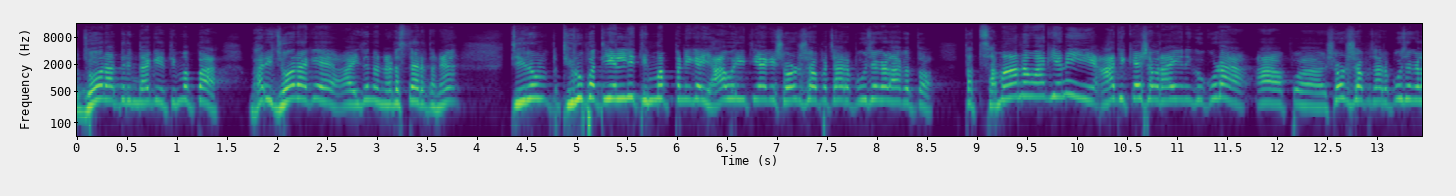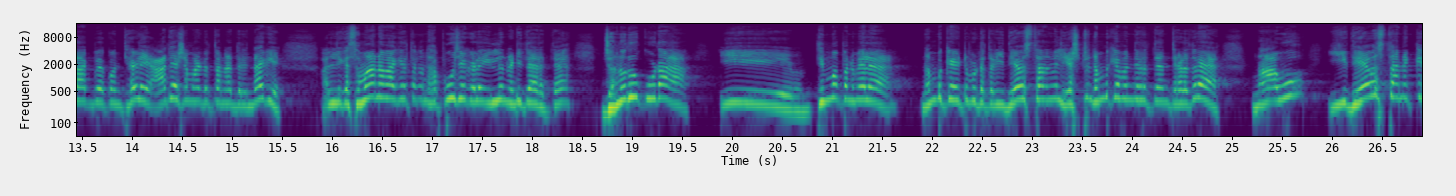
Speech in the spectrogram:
ಜೋರಾದ್ದರಿಂದಾಗಿ ತಿಮ್ಮಪ್ಪ ಭಾರಿ ಜೋರಾಗಿ ಆ ಇದನ್ನು ನಡೆಸ್ತಾ ಇರ್ತಾನೆ. ತಿರು ತಿರುಪತಿಯಲ್ಲಿ ತಿಮ್ಮಪ್ಪನಿಗೆ ಯಾವ ರೀತಿಯಾಗಿ ಷೋಡಶೋಪಚಾರ ಪೂಜೆಗಳಾಗುತ್ತೋ ತತ್ ಸಮಾನವಾಗಿಯೇ ಈ ಆದಿಕೇಶವರಾಯನಿಗೂ ಕೂಡ ಆ ಷೋಡಶೋಪಚಾರ ಪೂಜೆಗಳಾಗಬೇಕು ಅಂತ ಹೇಳಿ ಆದೇಶ ಮಾಡಿರ್ತಾನೆ ಅದರಿಂದಾಗಿ ಅಲ್ಲಿಗೆ ಸಮಾನವಾಗಿರ್ತಕ್ಕಂತಹ ಪೂಜೆಗಳು ಇಲ್ಲೂ ನಡೀತಾ ಇರುತ್ತೆ. ಜನರು ಕೂಡ ಈ ತಿಮ್ಮಪ್ಪನ ಮೇಲೆ ನಂಬಿಕೆ ಇಟ್ಟುಬಿಟ್ಟಿರ್ತಾರೆ. ಈ ದೇವಸ್ಥಾನದ ಮೇಲೆ ಎಷ್ಟು ನಂಬಿಕೆ ಬಂದಿರುತ್ತೆ ಅಂತ ಹೇಳಿದ್ರೆ, ನಾವು ಈ ದೇವಸ್ಥಾನಕ್ಕೆ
